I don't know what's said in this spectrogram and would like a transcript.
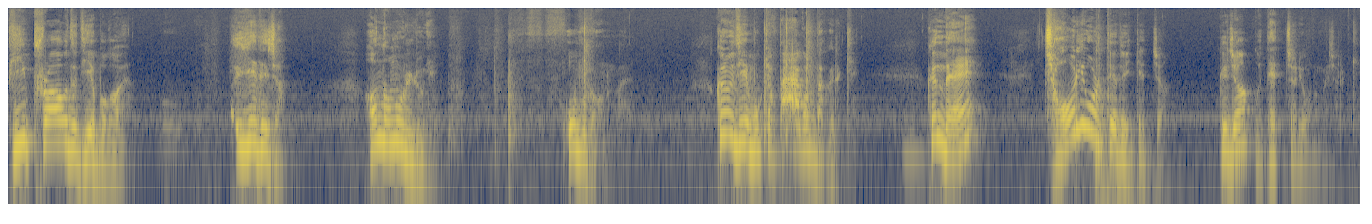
be proud 뒤에 뭐가 와요? 오 이해되죠? 어, 너무 훌륭해. 오브가 오는 거예요. 그러면 뒤에 목적 딱 온다, 그렇게. 근데 절이 올 때도 있겠죠. 그죠? 그 대절이 오는 거죠, 이렇게.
